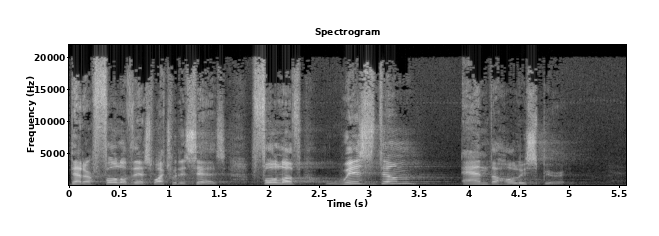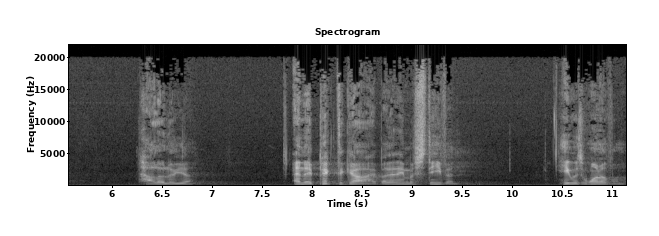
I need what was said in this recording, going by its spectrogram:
that are full of this. Watch what it says full of wisdom and the Holy Spirit. Hallelujah. And they picked a guy by the name of Stephen. He was one of them.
